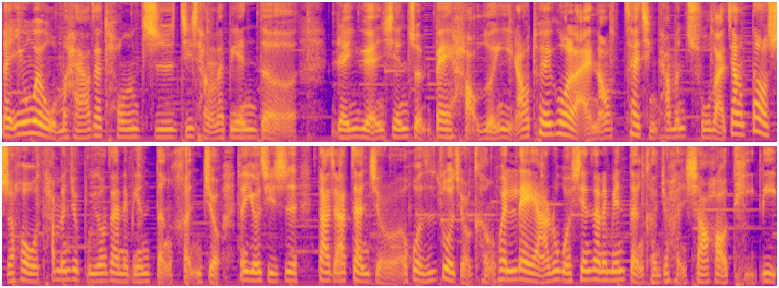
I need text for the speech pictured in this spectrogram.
那因为我们还要再通知机场那边的人员先准备好轮椅，然后推过来，然后再请他们出来，这样到时候他们就不用在那边等很久。那有。尤其是大家站久了或者是坐久了可能会累啊，如果先在那边等，可能就很消耗体力。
